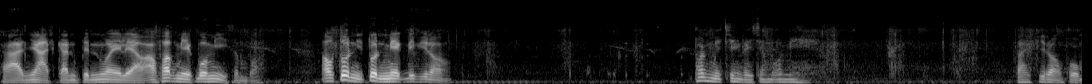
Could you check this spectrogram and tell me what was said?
ทาญาติกันเป็นหน่วยแล้ว เอาพักเมกบ่มีสมบ่เอาต้นนี่ต้นเมกดิพี่น้องพักเมกจังไดจังบ่มี ไปพี่น้องผม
